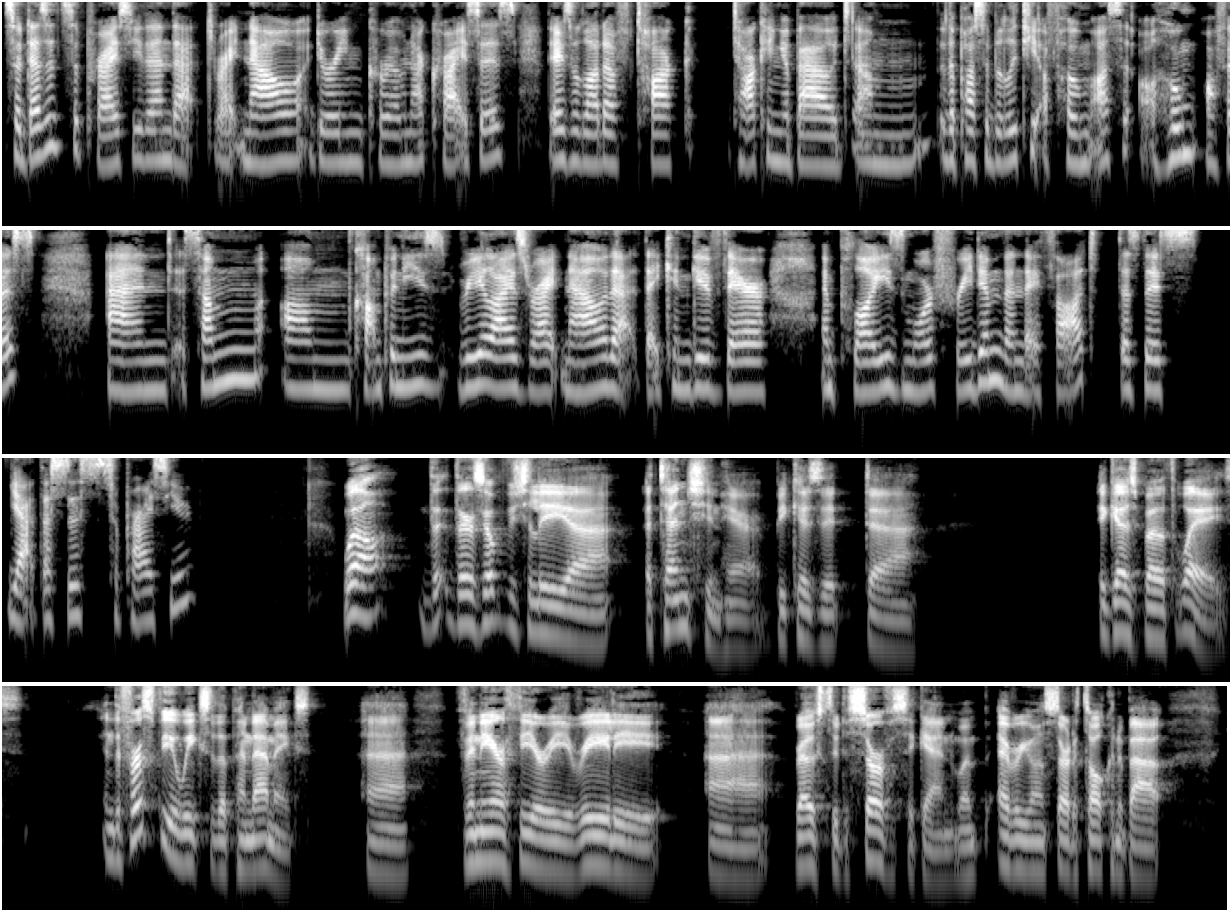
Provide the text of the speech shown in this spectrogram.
So does it surprise you then that right now during Corona crisis, there's a lot of talk talking about um, the possibility of home home office, and some um, companies realize right now that they can give their employees more freedom than they thought. Does this, yeah, does this surprise you? Well, th there's obviously uh, a tension here because it uh, it goes both ways. In the first few weeks of the pandemics, uh, veneer theory really uh, rose to the surface again when everyone started talking about,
